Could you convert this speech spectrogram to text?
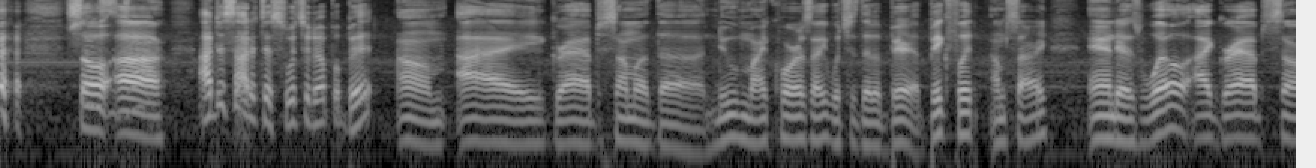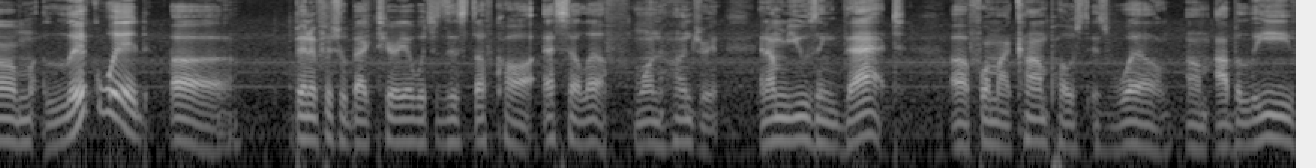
so uh, I decided to switch it up a bit. Um, I grabbed some of the new mycorrhizae, which is the bear, Bigfoot. I'm sorry, and as well I grabbed some liquid uh, beneficial bacteria, which is this stuff called SLF 100, and I'm using that uh, for my compost as well. Um, I believe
